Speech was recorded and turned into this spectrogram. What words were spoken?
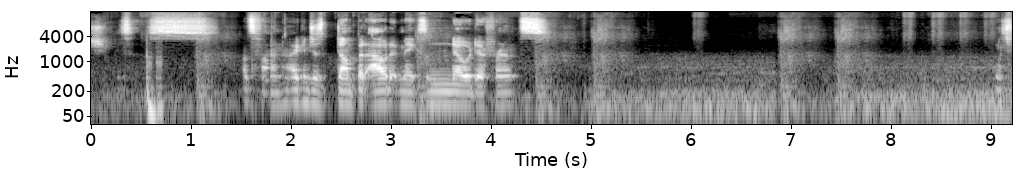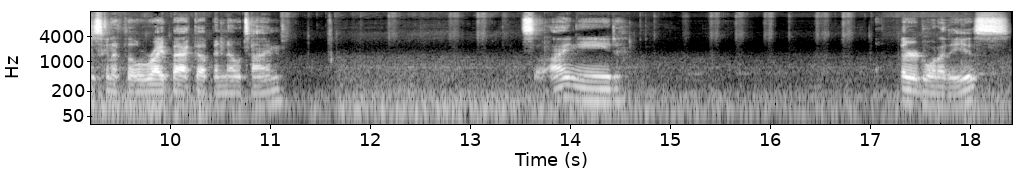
Jesus. That's fine. I can just dump it out. It makes no difference. It's just going to fill right back up in no time. So I need a third one of these.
